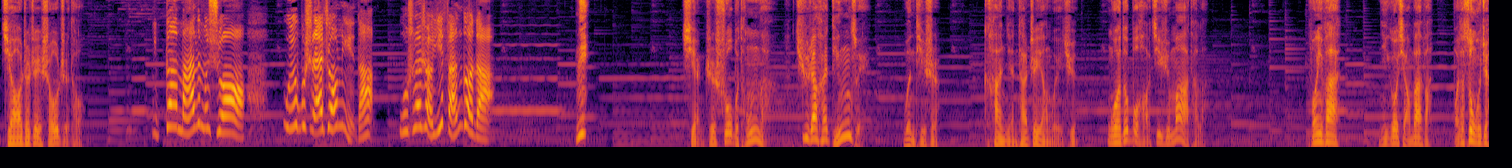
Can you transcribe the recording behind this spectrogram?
绞着这手指头。你干嘛那么凶？我又不是来找你的，我是来找一凡哥的。你简直说不通啊！居然还顶嘴。问题是，看见他这样委屈，我都不好继续骂他了。冯一帆，你给我想办法把他送回去。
